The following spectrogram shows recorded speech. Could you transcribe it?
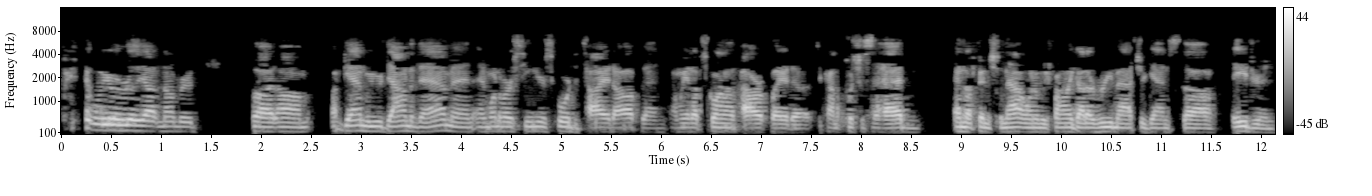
we were really outnumbered, but, um, again, we were down to them and, and one of our seniors scored to tie it up and, and we ended up scoring on the power play to, to kind of push us ahead and end up finishing that one. And we finally got a rematch against, uh, Adrian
